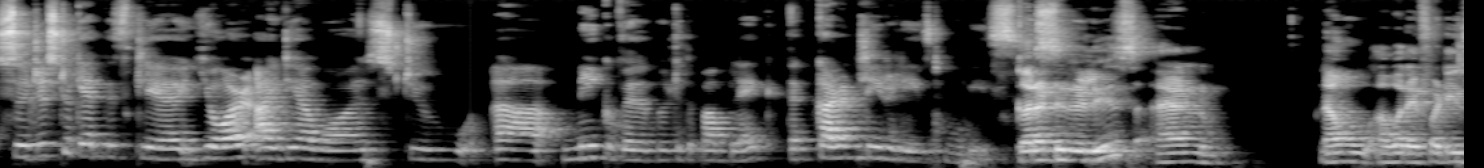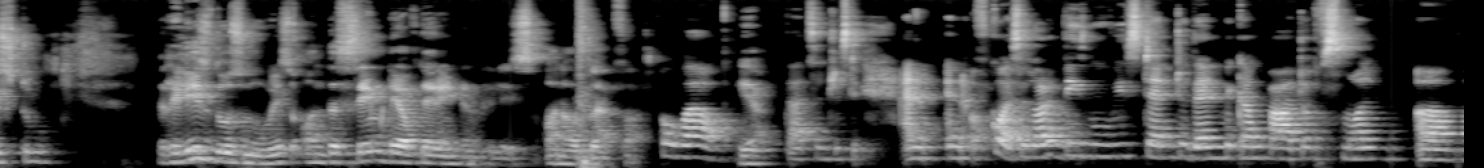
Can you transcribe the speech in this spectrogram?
So just to get this clear, your idea was to uh, make available to the public the currently released movies. Currently released and now our effort is to release those movies on the same day of their Indian release on our platform. Oh wow! Yeah, that's interesting. And and of course, a lot of these movies tend to then become part of small uh,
